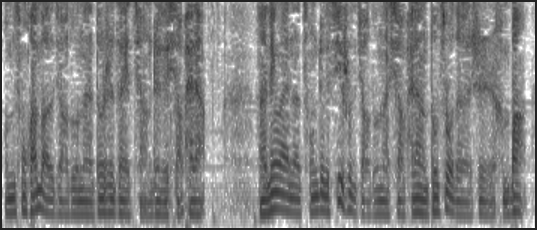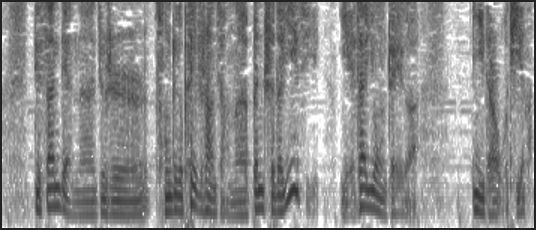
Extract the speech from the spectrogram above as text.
我们从环保的角度呢，都是在讲这个小排量，啊，另外呢，从这个技术的角度呢，小排量都做的是很棒。第三点呢，就是从这个配置上讲呢，奔驰的 E 级也在用这个 1.5T 了。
